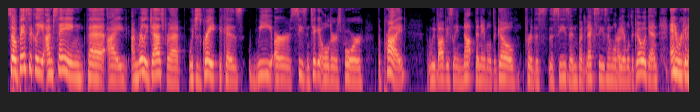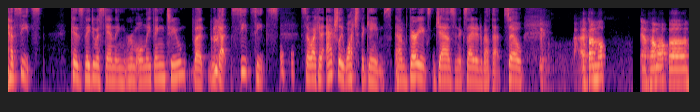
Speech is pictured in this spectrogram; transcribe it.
so basically, I'm saying that I I'm really jazzed for that, which is great because we are season ticket holders for the Pride. We've obviously not been able to go for this this season, but next season we'll right. be able to go again, and we're gonna have seats because they do a standing room only thing too. But we got seat seats, so I can actually watch the games. And I'm very ex- jazzed and excited about that. So If, if I'm up, if I'm up uh,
